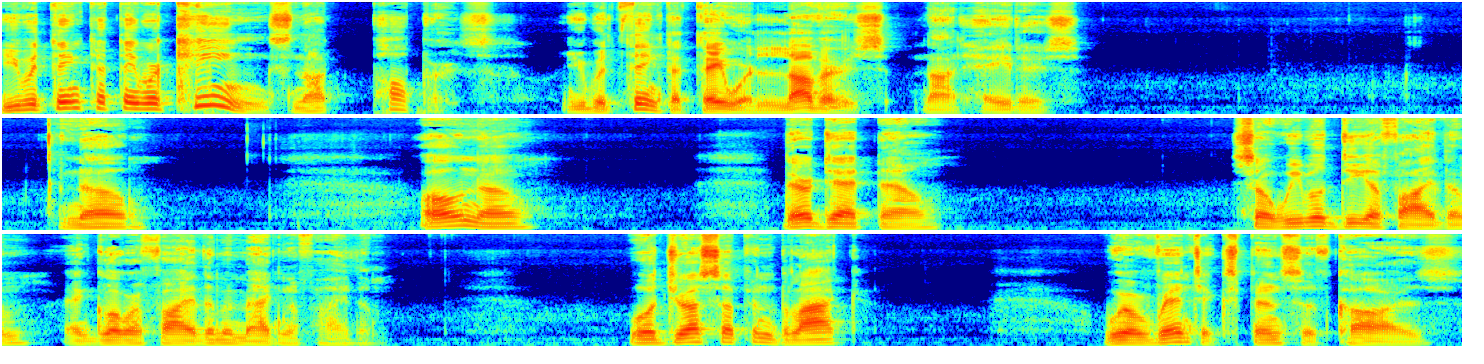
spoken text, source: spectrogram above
You would think that they were kings, not paupers. You would think that they were lovers, not haters. No. Oh, no. They're dead now. So we will deify them and glorify them and magnify them. We'll dress up in black. We'll rent expensive cars.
